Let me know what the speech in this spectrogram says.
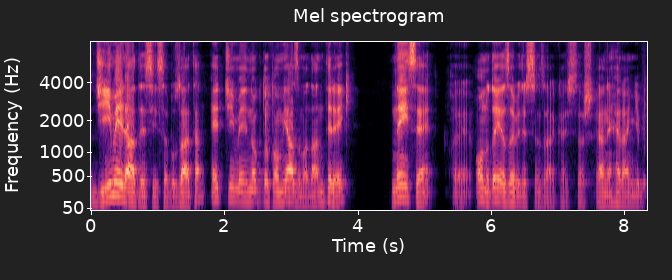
Gmail adresi ise bu zaten gmail.com yazmadan direkt neyse e, onu da yazabilirsiniz arkadaşlar. Yani herhangi bir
